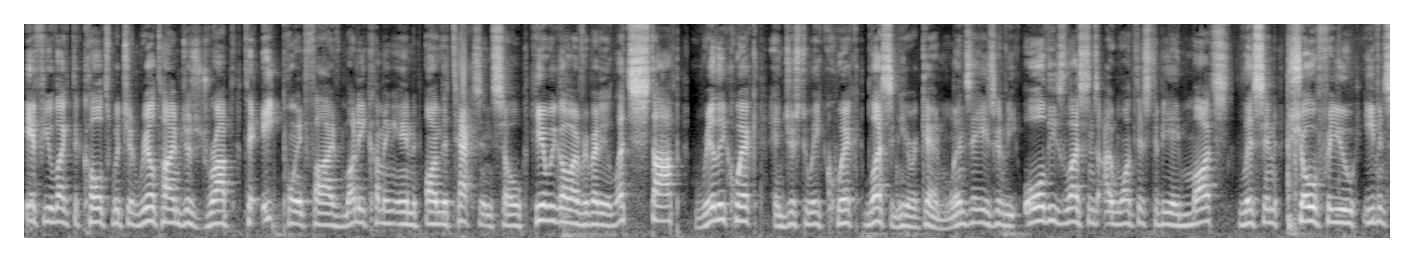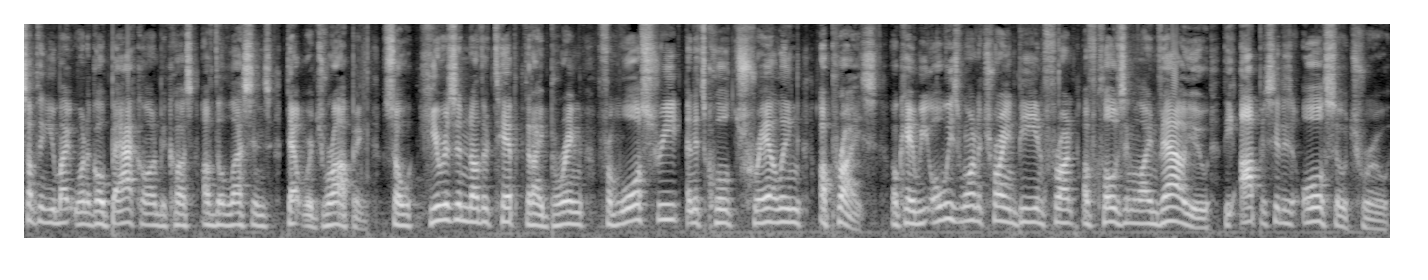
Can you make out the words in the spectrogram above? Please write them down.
If you like the Colts, which in real time just dropped to 8.5, money coming in on the Texans. So here we go, everybody. Let's stop really quick and just do a quick lesson here. Again, Wednesday is going to be all these lessons. I want this to be a must listen show for you, even something you might want to go back on because of the lessons that we're dropping. So here is another tip that I bring from Wall Street, and it's called trailing a price. Okay, we always want to try and be in front of closing line value. The opposite is also true.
